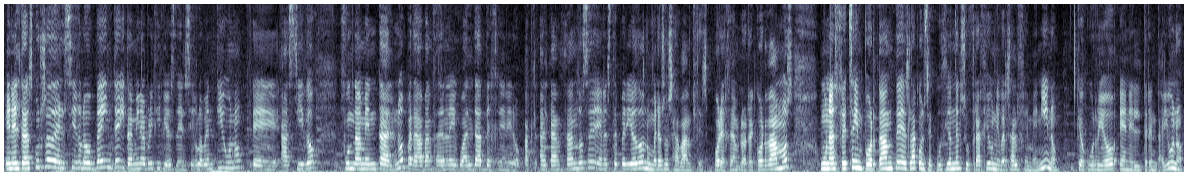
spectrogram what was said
en el transcurso del siglo XX y también a principios del siglo XXI eh, ha sido fundamental, ¿no? Para avanzar en la igualdad de género, al- alcanzándose en este periodo numerosos avances. Por ejemplo, recordamos una fecha importante es la consecución del sufragio universal femenino, que ocurrió en el 31.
